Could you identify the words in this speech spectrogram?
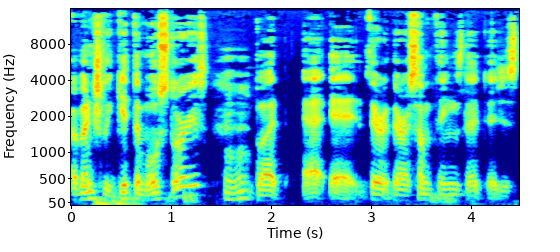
eventually get to most stories, Mhm. but uh, uh, there there are some things that I just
